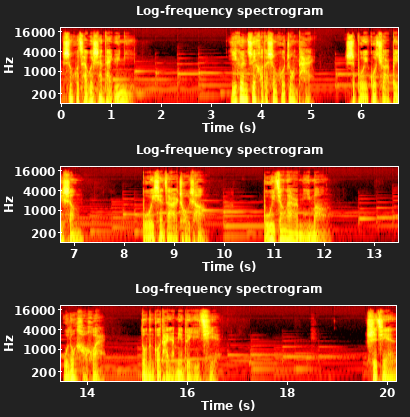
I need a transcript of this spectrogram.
生活才会善待于你。一个人最好的生活状态，是不为过去而悲伤，不为现在而惆怅，不为将来而迷茫。无论好坏。都能够坦然面对一切。时间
